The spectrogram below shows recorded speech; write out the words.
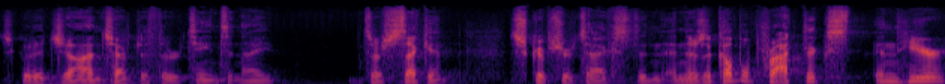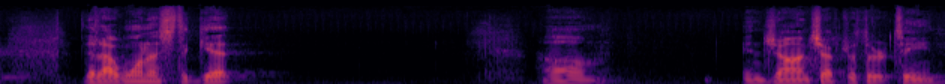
Let's go to John chapter 13 tonight. It's our second scripture text. And, and there's a couple practices in here that I want us to get um, in John chapter 13.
